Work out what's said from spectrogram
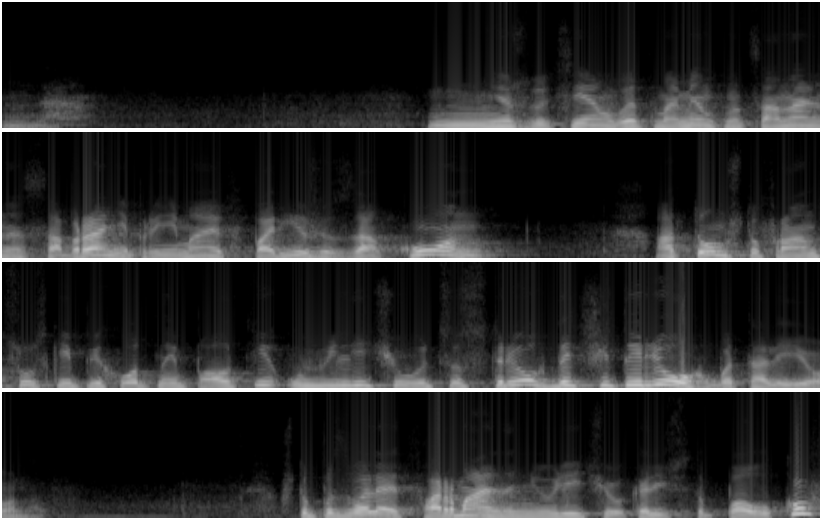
Да. Между тем, в этот момент национальное собрание принимает в Париже закон о том, что французские пехотные полки увеличиваются с трех до четырех батальонов, что позволяет, формально не увеличивая количество полков,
